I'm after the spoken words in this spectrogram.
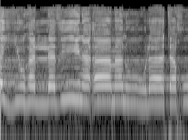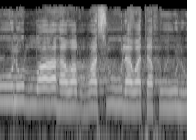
أيها الذين آمنوا لا تخونوا الله والرسول وتخونوا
